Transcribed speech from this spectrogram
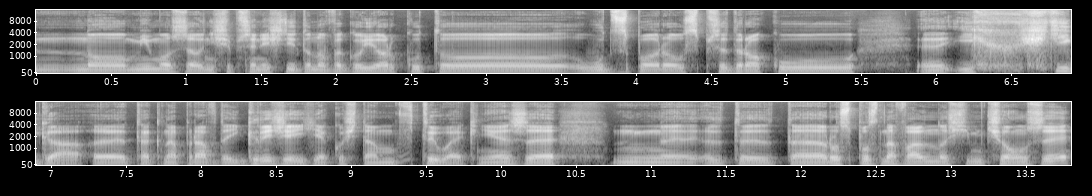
no mimo, że oni się przenieśli do Nowego Jorku, to Woodsboro sprzed roku ich ściga tak naprawdę i gryzie ich jakoś tam w tyłek, nie? że mm, ta rozpoznawalność im ciąży.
